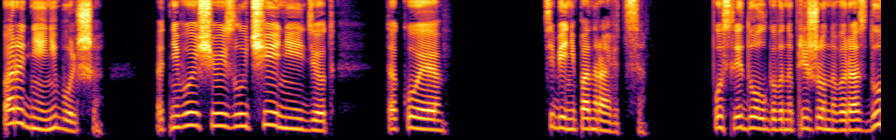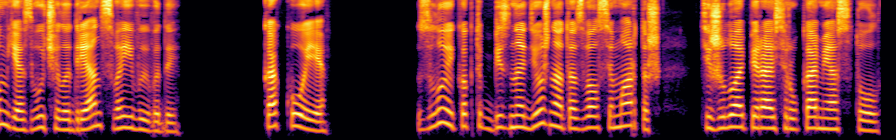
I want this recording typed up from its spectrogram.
пара дней, не больше. От него еще излучение идет, такое тебе не понравится. После долгого напряженного раздумья озвучил Адриан свои выводы. «Какое?» Зло и как-то безнадежно отозвался Мартыш, тяжело опираясь руками о стол.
